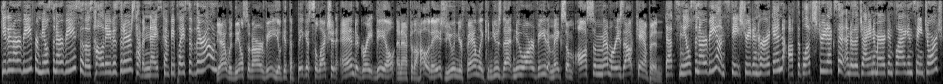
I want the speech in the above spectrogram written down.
Get an RV from Nielsen RV so those holiday visitors have a nice, comfy place of their own. Yeah, with Nielsen RV, you'll get the biggest selection and a great deal. And after the holidays, you and your family can use that new RV to make some awesome memories out camping. That's Nielsen RV on State Street in Hurricane, off the Bluff Street exit under the giant American flag in St. George,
